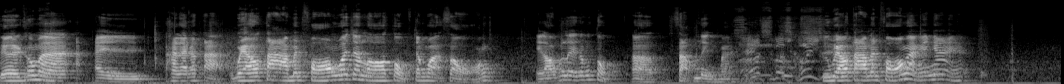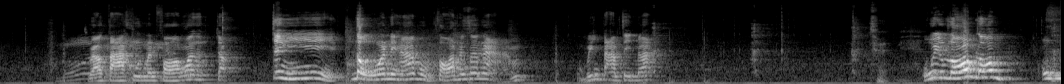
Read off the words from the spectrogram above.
เดินเข้ามา ไอฮานากาตะ แววตามันฟ้องว่าจะรอตกจังหวะสองเราก็เลยต้องตกอ่อสับหนึ่งมา คือแววตามันฟ้องอะง่ายๆฮะแววตาคุณมันฟ้องว่าจะจี้โดนเนี่ฮะผมซ้อนทั้งสนาม ผมวิ่งตามจินไปละอุ้ยล้อมล้อมโอ้โห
